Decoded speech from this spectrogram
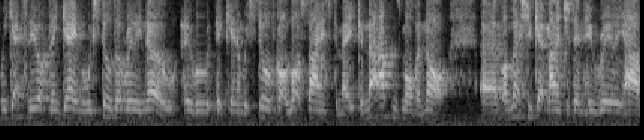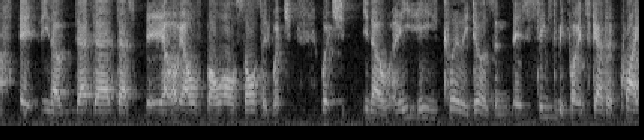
we get to the opening game and we still don't really know who we're picking, and we still have got a lot of signings to make, and that happens more than not, um, unless you get managers in who really have it. You know, they're, they're, they're all, all, all sorted, which which you know he, he clearly does, and it seems to be putting together quite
